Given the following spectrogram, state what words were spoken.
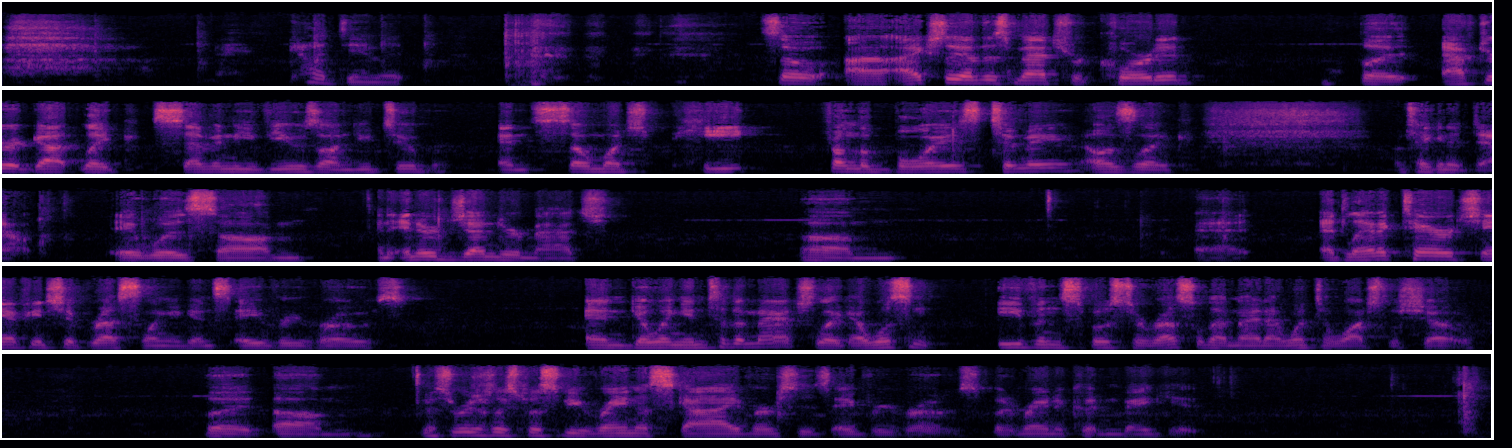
God damn it! so uh, I actually have this match recorded, but after it got like 70 views on YouTube and so much heat from the boys to me, I was like, I'm taking it down. It was um, an intergender match. Um, at Atlantic Terror Championship Wrestling against Avery Rose and going into the match, like I wasn't even supposed to wrestle that night. I went to watch the show, but um, it was originally supposed to be Raina Sky versus Avery Rose, but Raina couldn't make it.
